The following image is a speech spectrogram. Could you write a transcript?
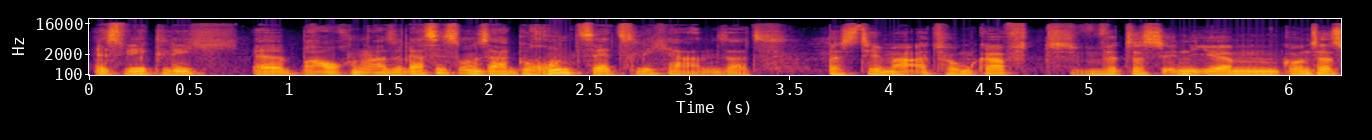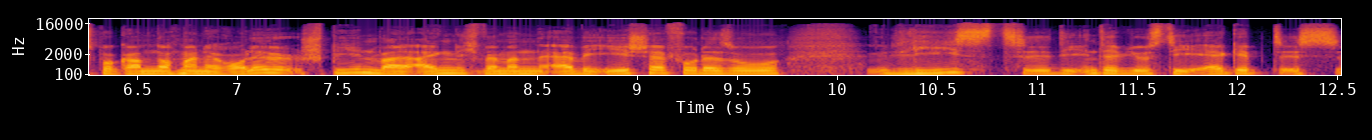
es wirklich äh, brauchen. Also das ist unser grundsätzlicher Ansatz. Das Thema Atomkraft, wird das in Ihrem Grundsatzprogramm nochmal eine Rolle spielen? Weil eigentlich, wenn man RWE-Chef oder so liest, die Interviews, die er gibt, ist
